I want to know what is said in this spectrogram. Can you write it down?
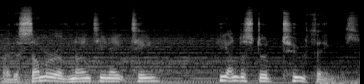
By the summer of 1918, he understood two things.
